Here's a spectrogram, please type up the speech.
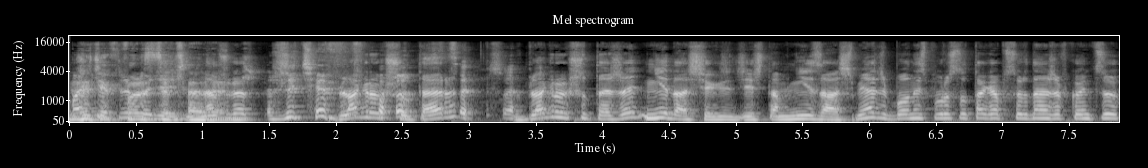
no, życie w Polsce Na przykład życie w Black Rock Shooter, w Black Rock Shooterze nie da się gdzieś tam nie zaśmiać, bo on jest po prostu tak absurdalny, że w końcu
